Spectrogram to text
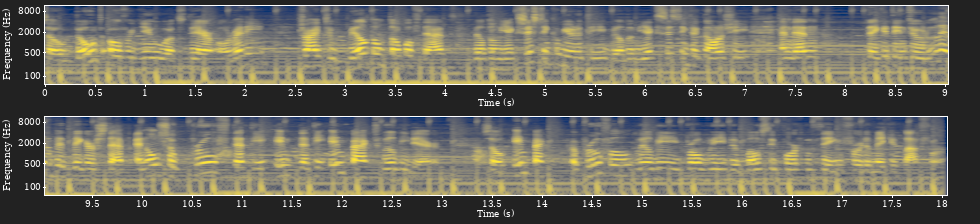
So don't overdo what's there already, try to build on top of that, build on the existing community, build on the existing technology, and then take it into a little bit bigger step and also prove that the, that the impact will be there. So impact approval will be probably the most important thing for the Make It platform.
